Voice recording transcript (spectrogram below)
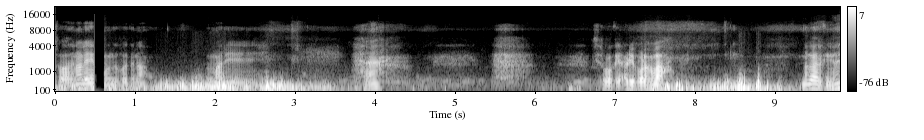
ஸோ அதனாலே எனக்கு வந்து பார்த்தீங்கன்னா இந்த மாதிரி சரி ஓகே அப்படி போகலாங்களா நல்லா இருக்குங்க.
